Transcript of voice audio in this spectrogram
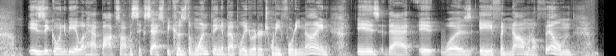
is it going to be able to have box office success? Because the one thing about Blade Runner 2049 is that it was a phenomenal film,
